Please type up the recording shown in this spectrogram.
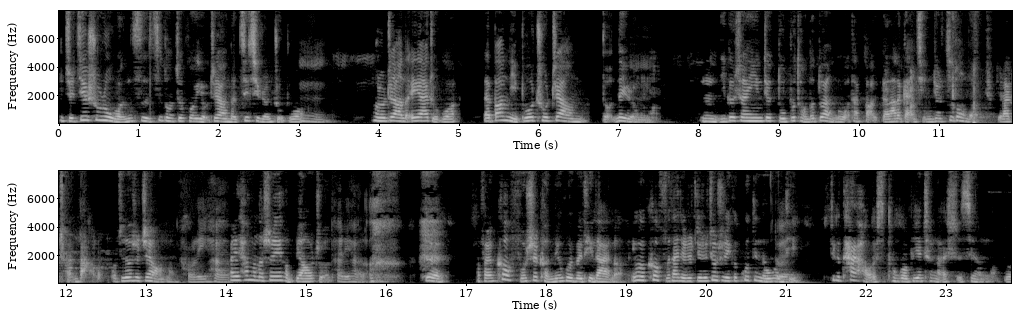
就直接输入文字，自动就会有这样的机器人主播，嗯，或者这样的 AI 主播来帮你播出这样的内容了，嗯，一个声音就读不同的段落，它表表达的感情就自动的就来传达了，我觉得是这样的，好厉害，而且他们的声音很标准，太厉害了，对，反正客服是肯定会被替代的，因为客服它其实其实就是一个固定的问题，这个太好了，是通过编程来实现了，对。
